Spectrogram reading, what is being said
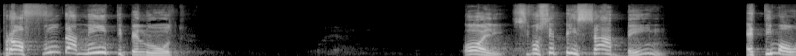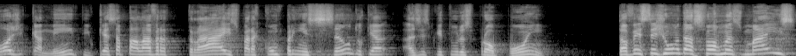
profundamente pelo outro. Olhe, se você pensar bem, etimologicamente, o que essa palavra traz para a compreensão do que as Escrituras propõem, talvez seja uma das formas mais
